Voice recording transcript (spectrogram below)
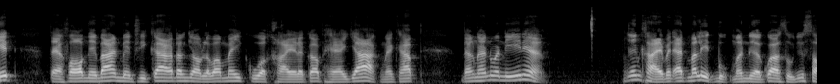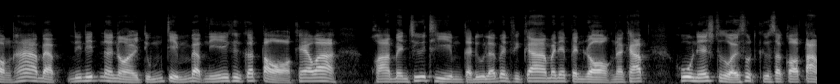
นิดๆ แต่ฟอร์มในบ้านเบนฟิก้าก็ต้องยอมแล้วว่าไม่กลัวใครแล้วก็แพ้ยากนะครับ ดังนั้นวันนี้เนี่ยเงื่อนไขเป็นแอตมาริดบุกมาเหนือกว่า 0.25 แบบนิดๆหน่อยๆ จุ๋มจิ๋มแบบนี้คือก็ต่อแค่ว่า ความเป็นชื่อทีม แต่ดูแล้วเบนฟิก้าไม่ได้เป็นรองนะครับ คู่นี้สวยสุดคือสกอร์ต่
